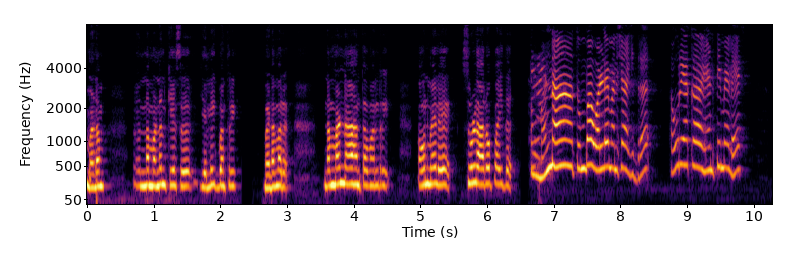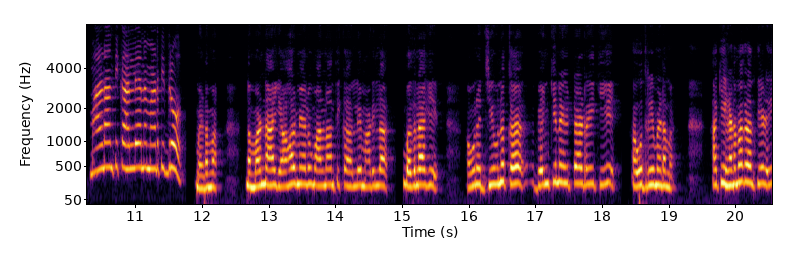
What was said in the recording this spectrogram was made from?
madam ನಮ್ಮ ಅಣ್ಣನ ಕೇಸ್ ಎಲ್ಲಿಗೆ ಬಂತ್ರಿ? ಮೇಡಮ್ ಅವ್ರ ನಮ್ಮ ಅಣ್ಣ ಅಂತವಲ್ರಿ ಅವನ ಮೇಲೆ ಸುಳ್ಳು ಆರೋಪ ಇದೆ ನಿಮ್ಮ ಅಣ್ಣ ತುಂಬಾ ಒಳ್ಳೆ ಮನುಷ್ಯ ಆಗಿದ್ರ ಅವ್ರು ಯಾಕ ಹೆಂಡತಿ ಮೇಲೆ ಮಾರಣಾಂತಿಕ ಹಲ್ಲೆಯನ್ನ ಮಾಡ್ತಿದ್ರು ಮೇಡಮ್ ನಮ್ಮ ಅಣ್ಣ ಯಾರ ಮೇಲೂ ಮಾರಣಾಂತಿಕ ಹಲ್ಲೆ ಮಾಡಿಲ್ಲ. ಬದಲಾಗಿ ಅವನ ಜೀವನಕ್ಕ ಬೆಂಕಿನ ಇಟ್ಟಾಳ್ರಿ ಈಕಿ. ಹೌದ್ರಿ ಮೇಡಮ್. ಆಕಿ ಹೆಣ್ಮಗಳ ಅಂತೇಳಿ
